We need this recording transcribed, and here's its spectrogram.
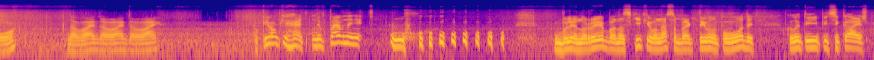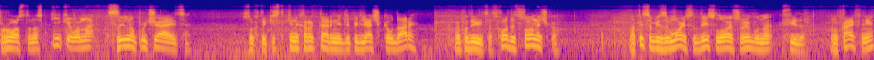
О, давай, давай, давай. Покльовки геть, не впевнені. Блін, ну риба, наскільки вона себе активно поводить, коли ти її підсікаєш, просто наскільки вона сильно пручається. Слухайте, якісь такі нехарактерні для підлящика удари. Ви подивіться, сходить сонечко, а ти собі зимою сидиш, ловиш рибу на фідер. Ну кайф, ні?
